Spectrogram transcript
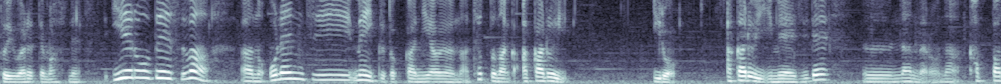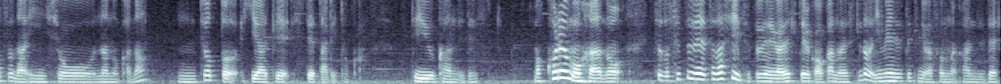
と言われてますね。イエローベースはあのオレンジメイクとか似合うようなちょっとなんか明るい色。明るいイメージでうんなんだろうな活発な印象なのかな、うん、ちょっと日焼けしてたりとかっていう感じです。まあ、これもあのちょっと説明正しい説明ができてるか分かんないですけどイメージ的にはそんな感じで。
